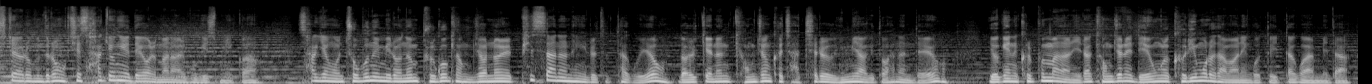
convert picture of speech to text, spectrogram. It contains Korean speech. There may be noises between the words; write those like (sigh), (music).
청취자 여러분들은 혹시 사경에 대해 얼마나 알고 계십니까? 사경은 좁은 의미로는 불교 경전을 필사하는 행위를 뜻하고요. 넓게는 경전 그 자체를 의미하기도 하는데요. 여기에는 글뿐만 아니라 경전의 내용을 그림으로 담아낸 것도 있다고 합니다.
